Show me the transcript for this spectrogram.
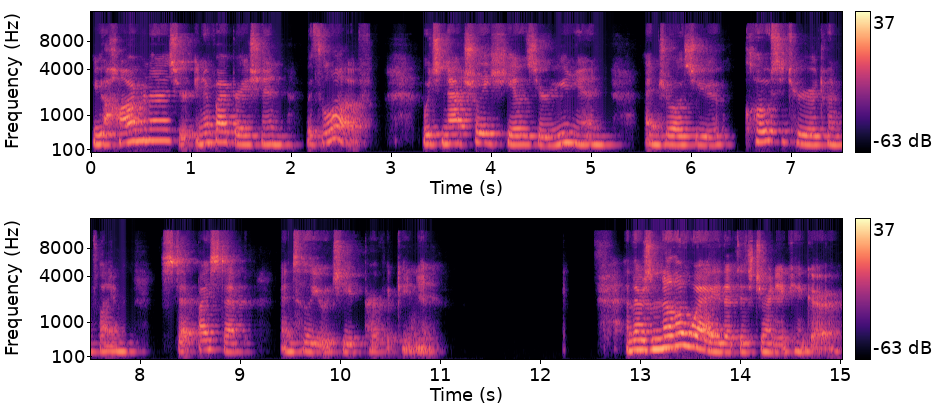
you harmonize your inner vibration with love, which naturally heals your union and draws you closer to your twin flame step by step until you achieve perfect union. And there's another way that this journey can go,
